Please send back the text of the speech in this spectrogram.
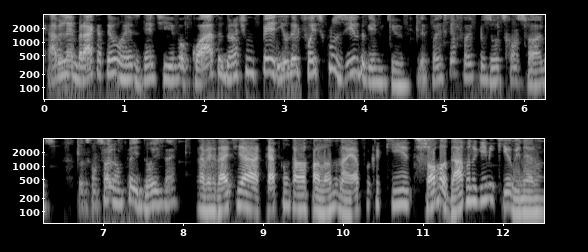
Cabe lembrar que até o Resident Evil 4, durante um período, ele foi exclusivo do GameCube. Depois que ele foi para os outros consoles. Outros consoles não, Play 2, né? Na verdade, a Capcom tava falando na época que só rodava no GameCube, né? Era um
